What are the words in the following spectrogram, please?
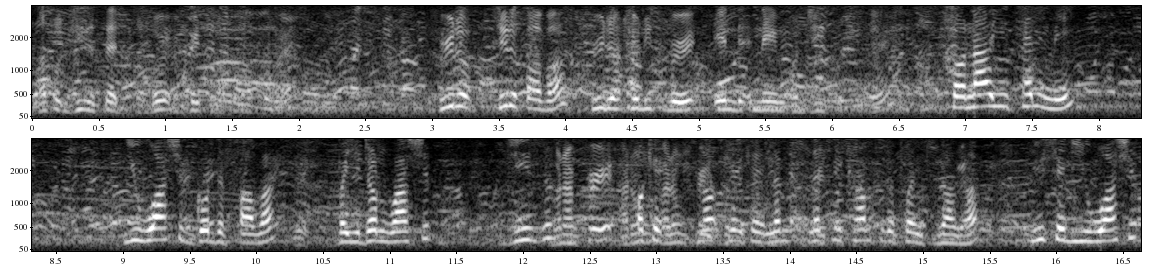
That's what Jesus said. To go and pray to the Father, right? Through the to the Father, through the Holy Spirit, in the name of Jesus. Okay. So now you're telling me you worship God the Father, but you don't worship Jesus? When I pray, I don't- Okay, I don't pray no, okay, okay. Let me, let me come to the point, brother. You said you worship.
